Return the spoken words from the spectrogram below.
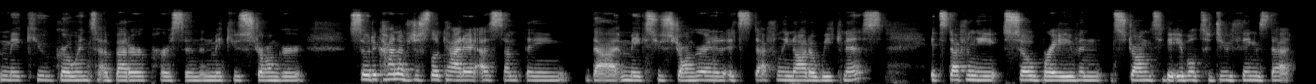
make you grow into a better person and make you stronger. So to kind of just look at it as something that makes you stronger and it's definitely not a weakness. It's definitely so brave and strong to be able to do things that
